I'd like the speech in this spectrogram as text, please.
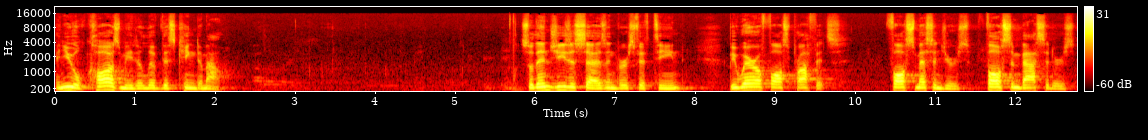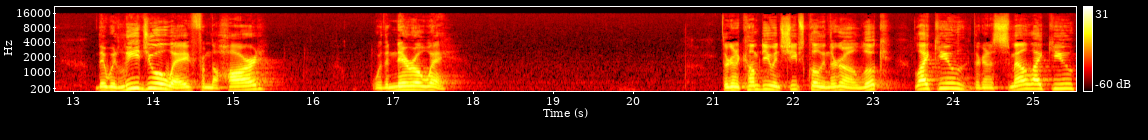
and you will cause me to live this kingdom out. So then Jesus says in verse 15 Beware of false prophets, false messengers, false ambassadors that would lead you away from the hard or the narrow way. They're going to come to you in sheep's clothing. They're going to look like you, they're going to smell like you,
